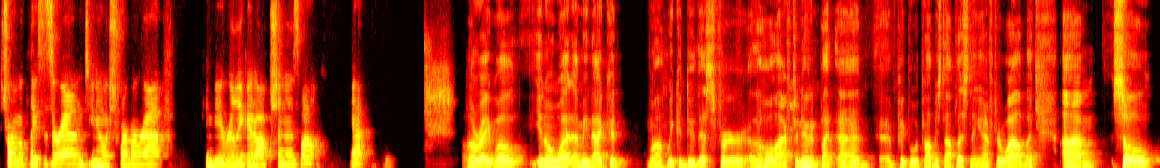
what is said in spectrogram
shawarma places around. You know, a shawarma wrap can be a really good option as well. Yeah. All right. Well, you know what? I mean, I could well, we could do this for the whole afternoon, but uh, uh people would probably stop listening after a while. But um, so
